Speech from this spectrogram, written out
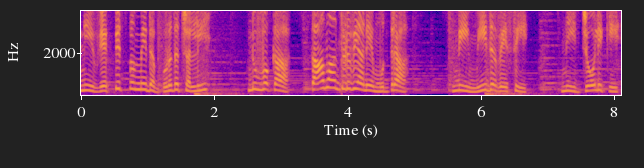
నీ వ్యక్తిత్వం మీద బురద చల్లి నువ్వొక కామాంతుడివి అనే ముద్ర నీ మీద వేసి నీ జోలికి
